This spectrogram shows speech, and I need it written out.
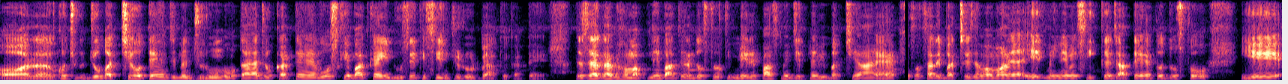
और कुछ जो बच्चे होते हैं जिनमें जुनून होता है, जो करते हैं, वो उसके बाद कहीं दूसरे किसी इंस्टीट्यूट में आके करते हैं। जैसे अगर हम अपनी बात करें, दोस्तों, कि मेरे पास में जितने भी बच्चे आए हैं, बहुत सारे बच्चे जब हमारे यहाँ एक महीने में सीख कर जाते हैं तो दोस्तों, ये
